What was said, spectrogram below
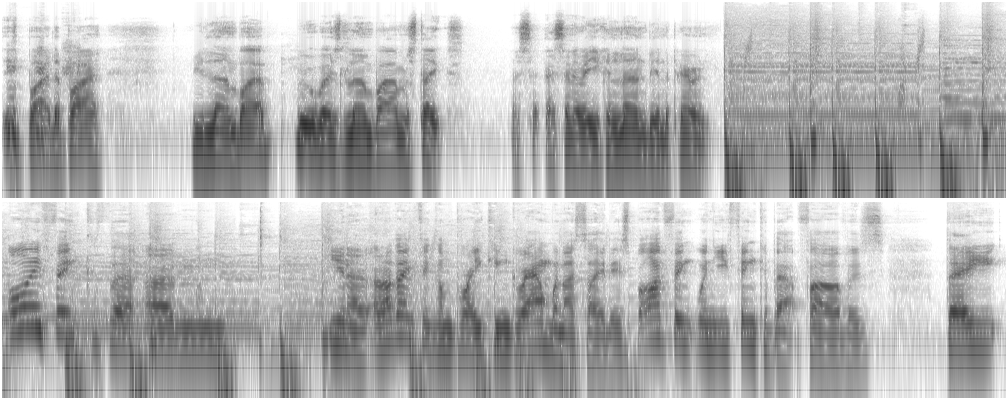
is by the by. We learn by we always learn by our mistakes. That's that's the only way you can learn being a parent. I think that. Um you know, and I don't think I'm breaking ground when I say this, but I think when you think about fathers, they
